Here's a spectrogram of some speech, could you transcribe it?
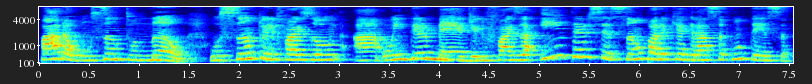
para algum santo? Não. O santo ele faz o, a, o intermédio, ele faz a intercessão para que a graça aconteça.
